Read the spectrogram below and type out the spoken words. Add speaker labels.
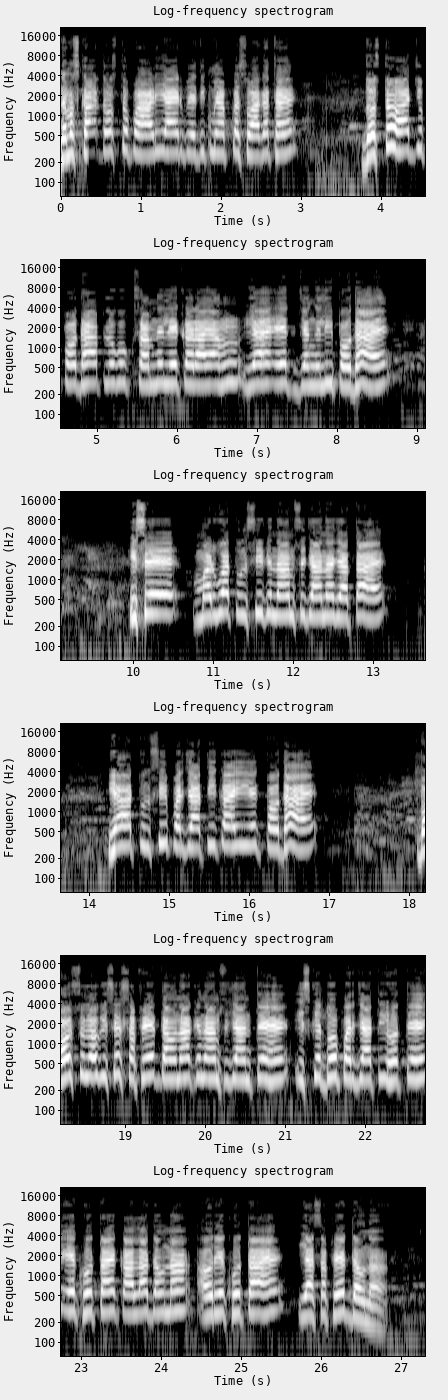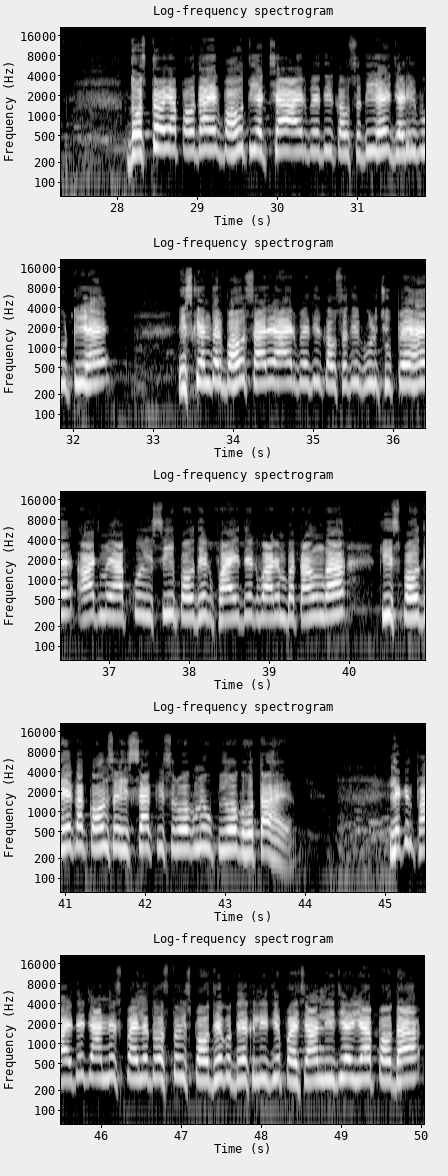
Speaker 1: नमस्कार दोस्तों, पहाड़ी आयुर्वेदिक में आपका स्वागत है। दोस्तों, आज जो पौधा आप लोगों के सामने लेकर आया हूँ, यह एक जंगली पौधा है। इसे मरुआ तुलसी के नाम से जाना जाता है। यह तुलसी प्रजाति का ही एक पौधा है। बहुत से लोग इसे सफ़ेद दौना के नाम से जानते हैं। इसके दो प्रजाति होते हैं, एक होता है काला दौना और एक होता है या सफ़ेद दौना। दोस्तों, यह पौधा एक बहुत ही अच्छा आयुर्वेदिक औषधि है, जड़ी बूटी है। इसके अंदर बहुत सारे आयुर्वेदिक औषधि गुण छुपे हैं। आज मैं आपको इसी पौधे के फ़ायदे के बारे में बताऊँगा कि इस पौधे का कौन सा हिस्सा किस रोग में उपयोग होता है। लेकिन फ़ायदे जानने से पहले दोस्तों, इस पौधे को देख लीजिए, पहचान लीजिए। यह पौधा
